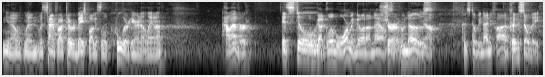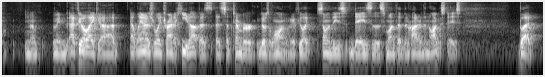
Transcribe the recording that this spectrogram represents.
you know, when it's time for October baseball, it gets a little cooler here in Atlanta. However, it's still We got global warming going on now. Sure. So who knows? Yeah. Could still be 95. could still be. You know, I mean, I feel like uh, Atlanta is really trying to heat up as as September goes along. I feel like some of these days of this month have been hotter than August days. But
